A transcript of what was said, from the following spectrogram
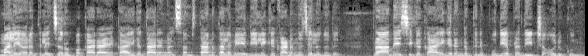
മലയോരത്തിലെ ചെറുപ്പക്കാരായ കായിക താരങ്ങൾ സംസ്ഥാനതല വേദിയിലേക്ക് കടന്നു ചെല്ലുന്നത് പ്രാദേശിക കായിക രംഗത്തിന് പുതിയ പ്രതീക്ഷ ഒരുക്കുന്നു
